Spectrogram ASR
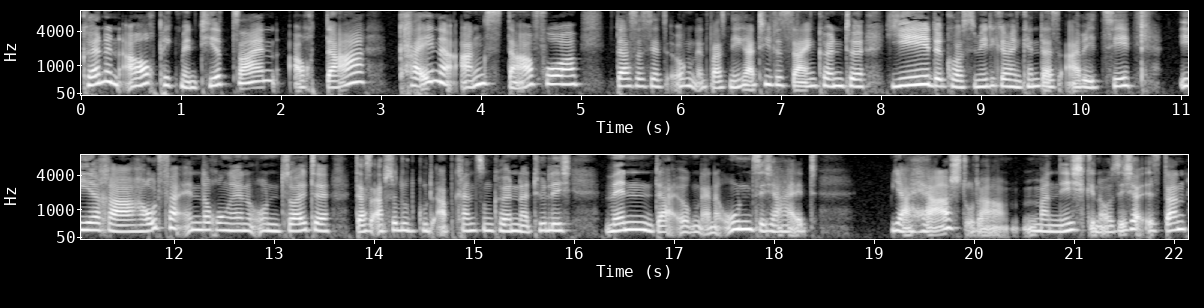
können auch pigmentiert sein. Auch da keine Angst davor, dass es jetzt irgendetwas Negatives sein könnte. Jede Kosmetikerin kennt das ABC ihrer Hautveränderungen und sollte das absolut gut abgrenzen können. Natürlich, wenn da irgendeine Unsicherheit ja herrscht oder man nicht genau sicher ist, dann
